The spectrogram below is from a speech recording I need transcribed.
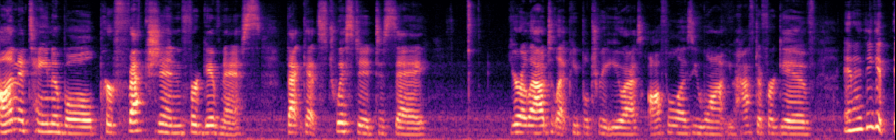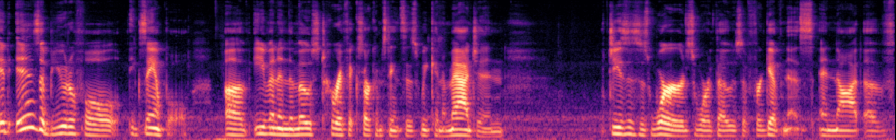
unattainable perfection forgiveness that gets twisted to say, you're allowed to let people treat you as awful as you want. You have to forgive. And I think it, it is a beautiful example of even in the most horrific circumstances we can imagine, Jesus' words were those of forgiveness and not of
